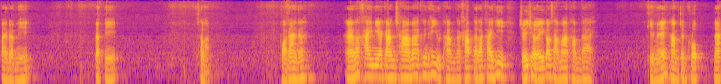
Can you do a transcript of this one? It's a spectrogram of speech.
ไปแบบนี้ แบบนี้ สลับ พอได้นะถ้าใครมีอาการชามากขึ้นให้หยุดทำนะครับ แต่ถ้าใครที่เฉยๆก็สามารถทำได้ โอเคไหมทำจนครบ นะ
